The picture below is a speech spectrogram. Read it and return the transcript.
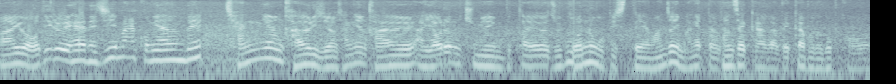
아 이거 어디를 해야 되지 막 고민하는데 작년 가을이죠. 작년 가을 아 여름쯤부터 해가지고 원룸 오피스텔 완전히 망했다고 전세가가 매가보다 높고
